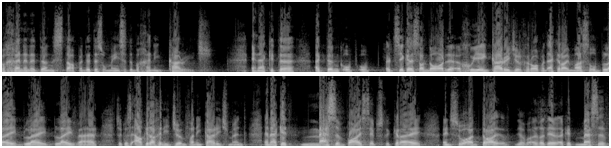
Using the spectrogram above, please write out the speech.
begin in 'n ding stap en dit is om mense te begin encourage. En ek het 'n ek dink op op 'n sekere standaarde 'n goeie encourager geraak want ek het daai muscle bly bly bly werk. So ek was elke dag in die gym van encouragement en ek het massive biceps gekry en so aan try ja wat ek het massive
